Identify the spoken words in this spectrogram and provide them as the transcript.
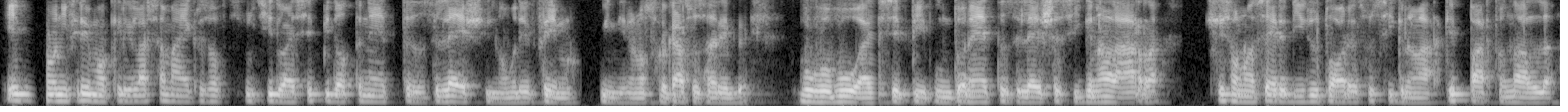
E per ogni framework che rilascia Microsoft sul sito asp.net slash il nome del framework, quindi nel nostro caso sarebbe www.asp.net slash signalar, ci sono una serie di tutorial su signalar che partono dal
